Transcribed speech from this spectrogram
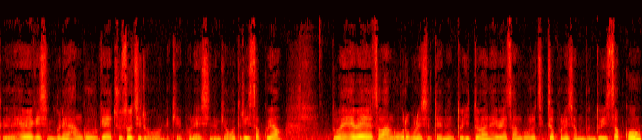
그 해외에 계신 분의 한국의 주소지로 이렇게 보내시는 경우들이 있었고요. 또 해외에서 한국으로 보내실 때는 또 이 또한 해외에서 한국으로 직접 보내신 분도 있었고,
